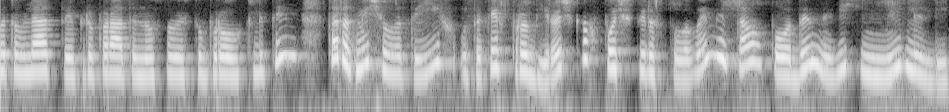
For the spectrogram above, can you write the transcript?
виготовляти препарати на основі стопорових клітин та розміщувати їх у таких пробірочках по 4,5 та по 1,8 мл,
